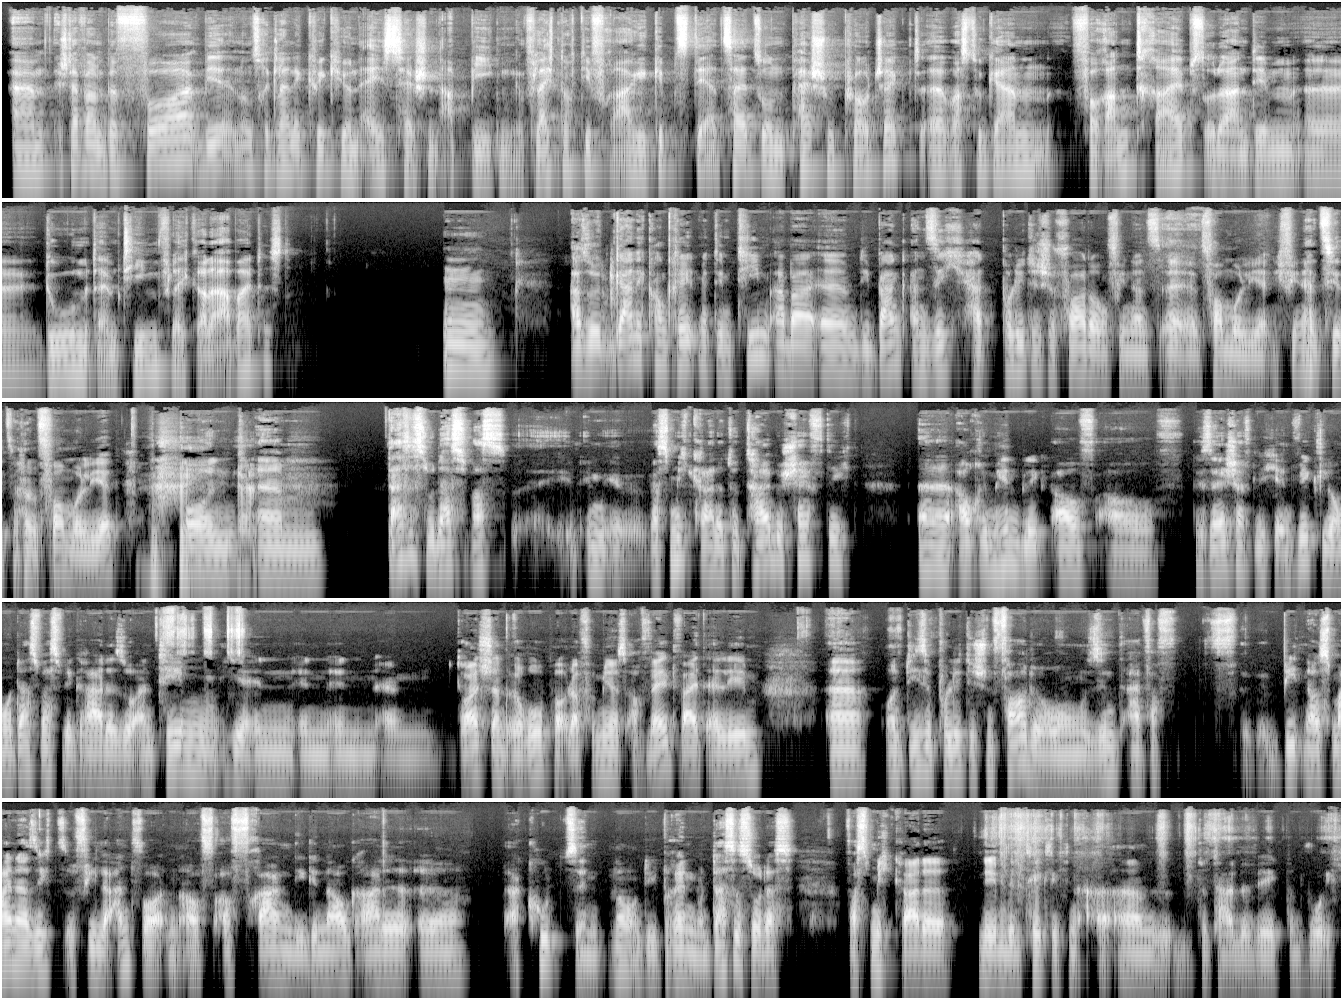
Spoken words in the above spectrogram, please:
Ähm, Stefan, bevor wir in unsere kleine Quick QA-Session abbiegen, vielleicht noch die Frage: Gibt es derzeit so ein Passion Project, äh, was du gern vorantreibst oder an dem äh, du mit deinem Team vielleicht gerade arbeitest? Mhm. Also gar nicht konkret mit dem Team, aber äh, die Bank an sich hat politische Forderungen finanz äh, formuliert, nicht finanziert, sondern formuliert. Und ähm, das ist so das, was, im, was mich gerade total beschäftigt, äh, auch im Hinblick auf, auf gesellschaftliche Entwicklung und das, was wir gerade so an Themen hier in, in, in ähm, Deutschland, Europa oder von mir aus auch weltweit erleben. Äh, und diese politischen Forderungen sind einfach bieten aus meiner Sicht so viele Antworten auf, auf Fragen, die genau gerade äh, akut sind ne, und die brennen. Und das ist so das, was mich gerade neben dem täglichen äh, total bewegt und wo ich,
